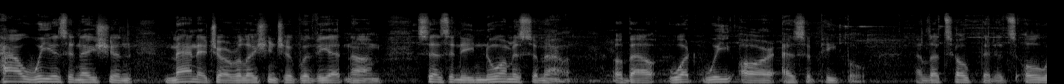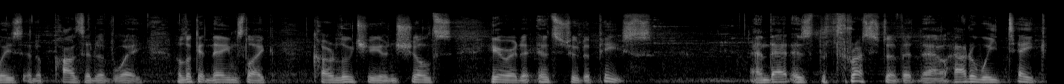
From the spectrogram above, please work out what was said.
How we as a nation manage our relationship with Vietnam says an enormous amount about what we are as a people. And let's hope that it's always in a positive way. I look at names like Carlucci and Shultz here at the Institute of Peace. And that is the thrust of it now. How do we take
